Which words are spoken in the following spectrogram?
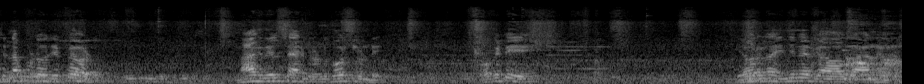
చిన్నప్పుడు చెప్పేవాడు నాకు తెలిసి ఆయనకు రెండు కోర్సులు ఉండే. ఒకటి ఎవరైనా ఇంజనీర్ కావాలా అనేవాడు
